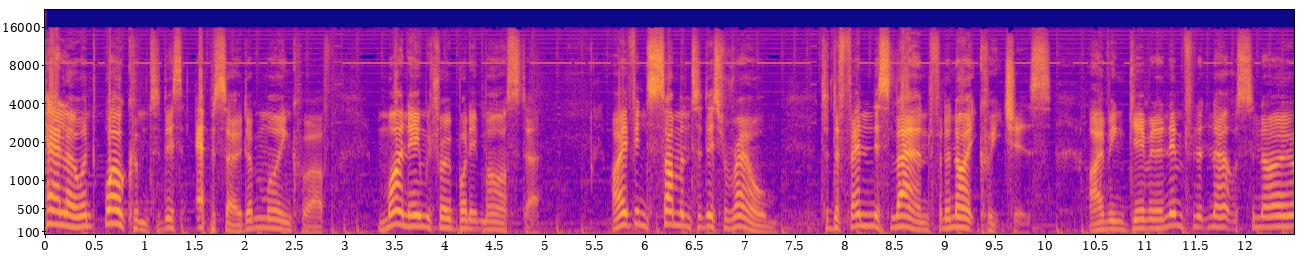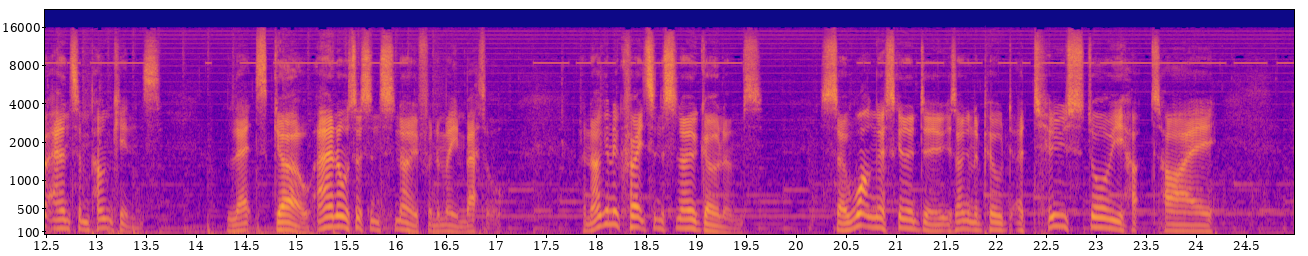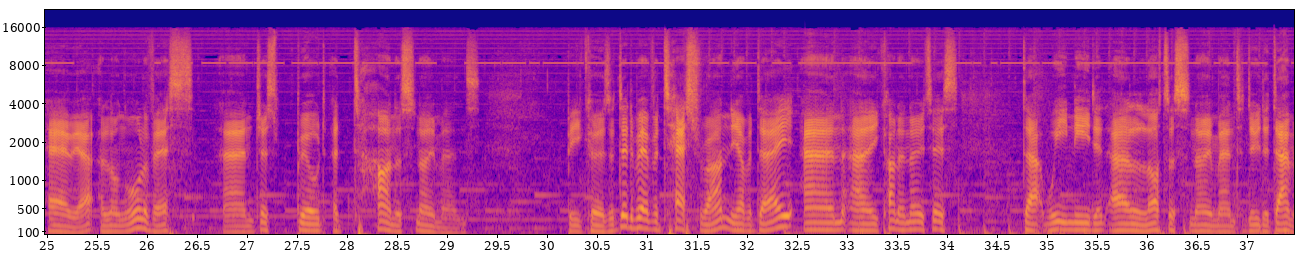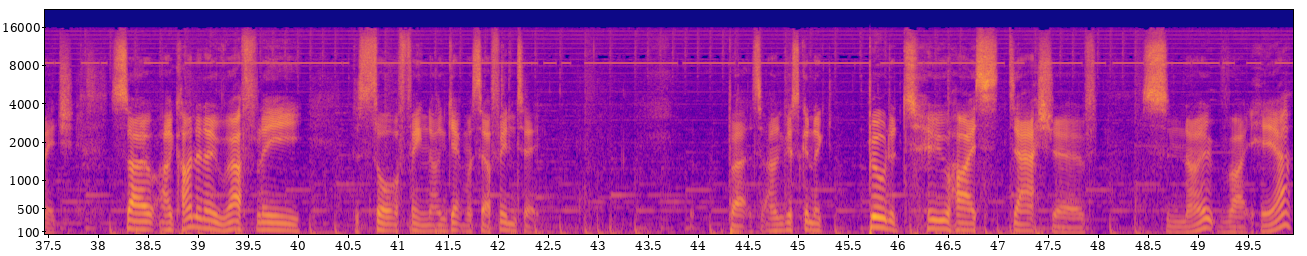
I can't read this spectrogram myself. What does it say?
Hello and welcome to this episode of Minecraft. My name is Robotic Master. I've been summoned to this realm to defend this land for the night creatures. I've been given an infinite amount of snow and some pumpkins. Let's go. And also some snow for the main battle. And I'm going to create some snow golems. So what I'm just going to do is I'm going to build a two-story hut high area along all of this and just build a ton of snowmans because I did a bit of a test run the other day and I kind of noticed that we needed a lot of snowmen to do the damage. So I kind of know roughly the sort of thing that I can get myself into. But I'm just going to build a too high stash of snow right here.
